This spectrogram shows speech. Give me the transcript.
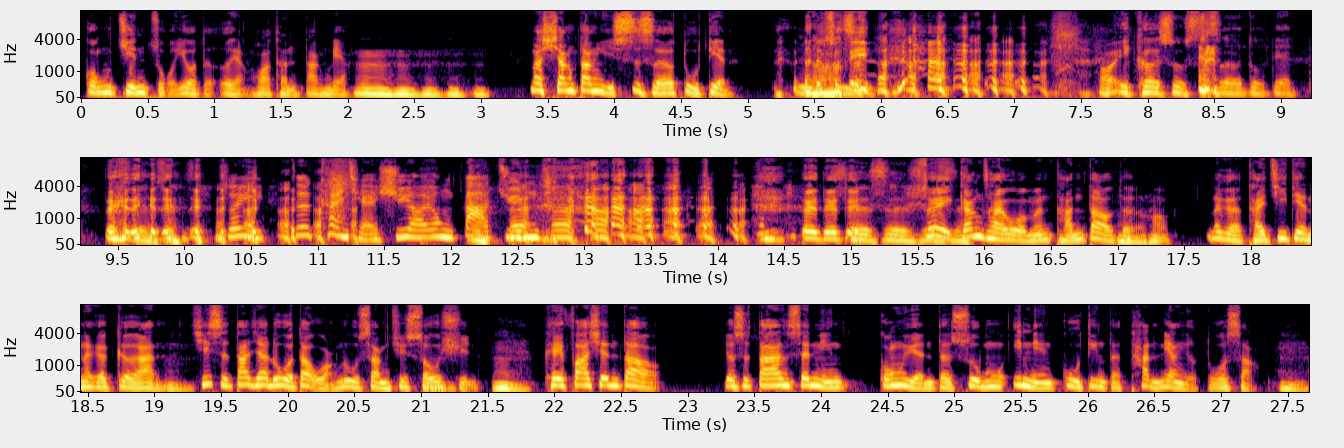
公斤左右的二氧化碳当量，嗯嗯嗯嗯嗯，那相当于四十二度电，所以 哦，一棵树四十二度电，对对对对，所以这看起来需要用大军，对对对，是是，所以刚才我们谈到的哈。那个台积电那个个案，其实大家如果到网络上去搜寻，嗯，可以发现到。就是大安森林公园的树木一年固定的碳量有多少？嗯，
